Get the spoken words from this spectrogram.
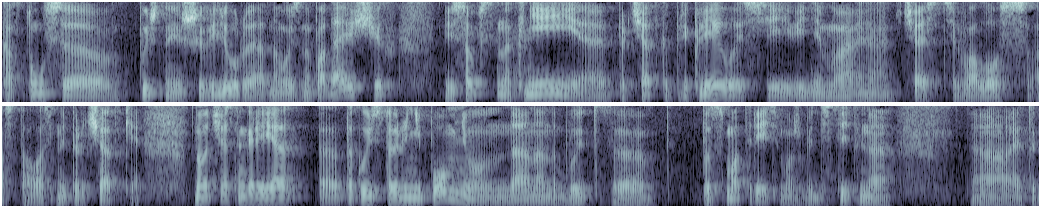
коснулся пышной шевелюры одного из нападающих, и, собственно, к ней э, перчатка приклеилась, и, видимо, часть волос осталась на перчатке. Но, честно говоря, я э, такую историю не помню, да, надо будет э, посмотреть, может быть, действительно это,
